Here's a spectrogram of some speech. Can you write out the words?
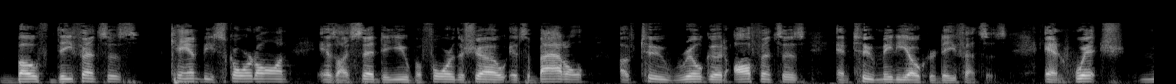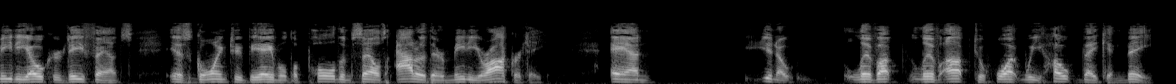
both defenses can be scored on. As I said to you before the show, it's a battle of two real good offenses and two mediocre defenses. And which mediocre defense is going to be able to pull themselves out of their mediocrity and, you know, live up, live up to what we hope they can be.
